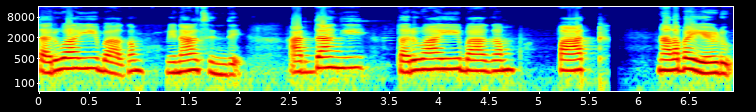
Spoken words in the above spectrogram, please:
తరువాయి భాగం వినాల్సిందే. అర్ధాంగి తరువాయి భాగం పార్ట్ నలభై ఏడు.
